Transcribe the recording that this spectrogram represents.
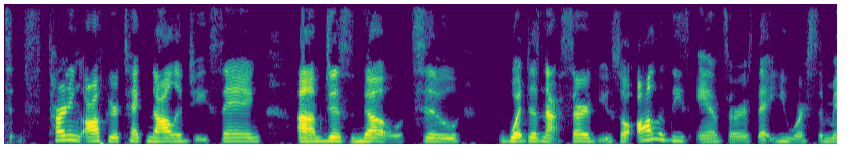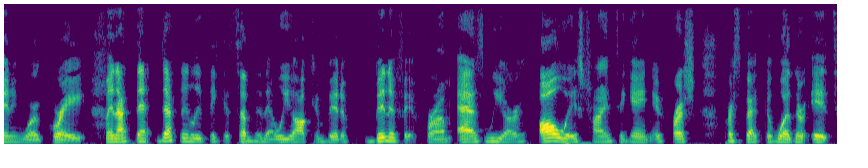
t- turning off your technology, saying um, just no to what does not serve you. So all of these answers that you were submitting were great. And I th- definitely think it's something that we all can be- benefit from as we are always trying to gain a fresh perspective, whether it's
